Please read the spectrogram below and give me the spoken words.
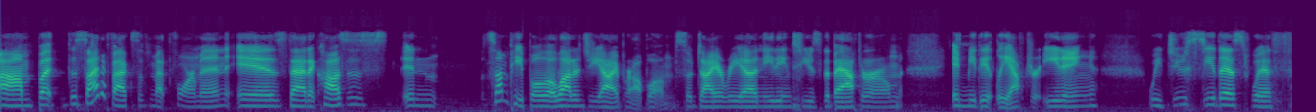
Um, but the side effects of metformin is that it causes in some people a lot of GI problems. So diarrhea, needing to use the bathroom immediately after eating. We do see this with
